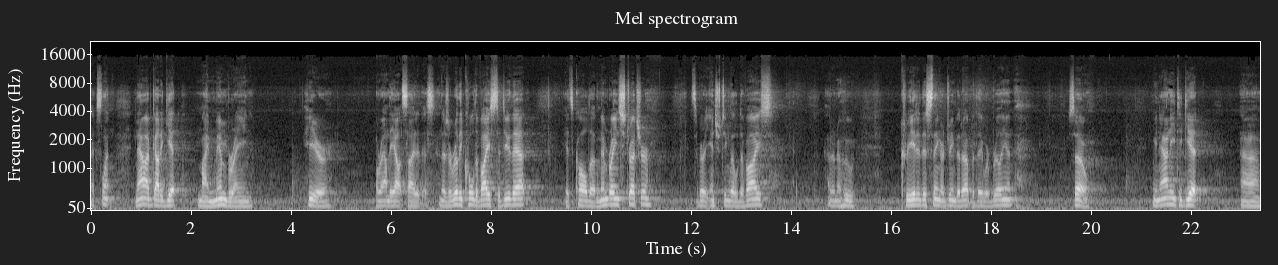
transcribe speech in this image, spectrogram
Excellent. Now I've got to get my membrane here around the outside of this. And there's a really cool device to do that. It's called a membrane stretcher. It's a very interesting little device. I don't know who created this thing or dreamed it up, but they were brilliant. So, we now need to get uh,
